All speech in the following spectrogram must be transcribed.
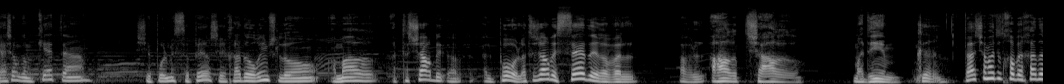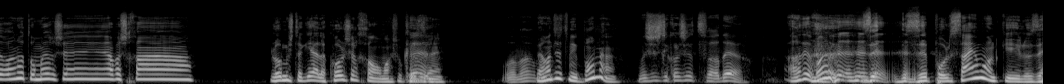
והיה שם גם קטע שפול מספר שאחד ההורים שלו אמר, אתה שר, ב... על פול, אתה שר בסדר, אבל, אבל ארט שר מדהים. כן. ואז שמעתי אותך באחד הראיונות אומר שאבא שלך לא משתגע על הקול שלך או משהו כן. כזה. הוא אמר, ואמרתי לעצמי, בואנה, כמו שיש לי קול של צפרדע. אמרתי, בואנה, זה, זה פול סיימון, כאילו, זה,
